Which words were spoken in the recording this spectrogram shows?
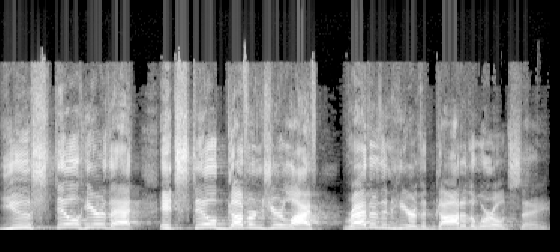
You still hear that. It still governs your life rather than hear the God of the world say,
